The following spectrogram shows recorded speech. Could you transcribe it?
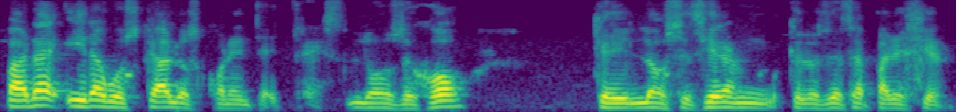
para ir a buscar a los 43, los dejó que los hicieran, que los desaparecieran.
